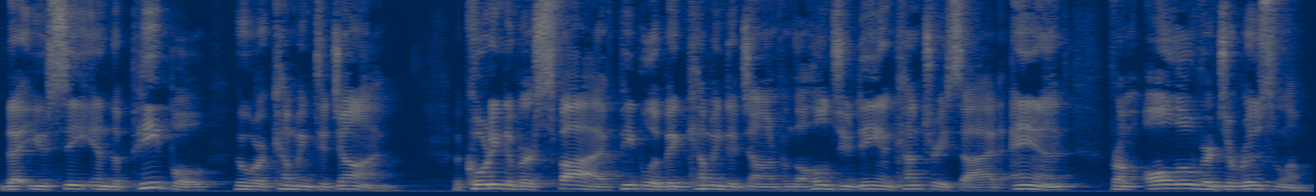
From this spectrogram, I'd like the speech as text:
that you see in the people who are coming to John. According to verse 5, people have been coming to John from the whole Judean countryside and from all over Jerusalem.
